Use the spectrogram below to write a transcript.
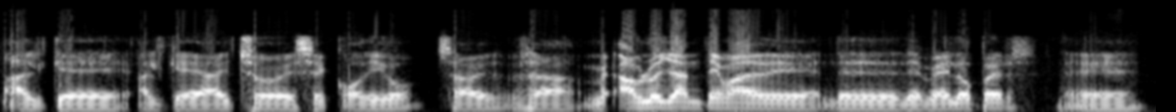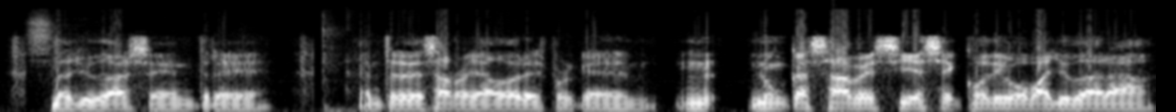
al, que, al que ha hecho ese código, ¿sabes? O sea, me- hablo ya en tema de, de developers, eh, de ayudarse entre, entre desarrolladores, porque nunca sabes si ese código va a ayudar a,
